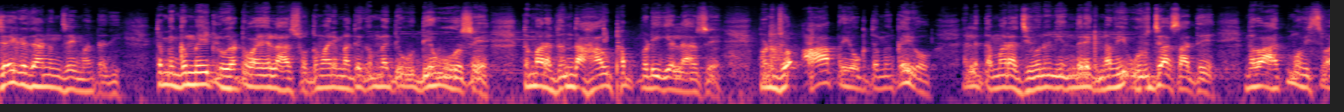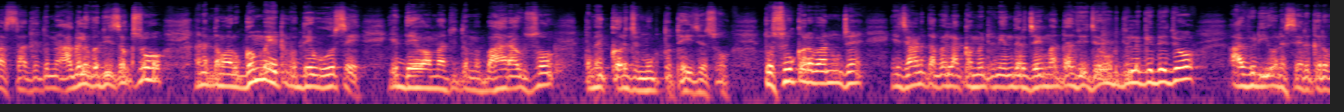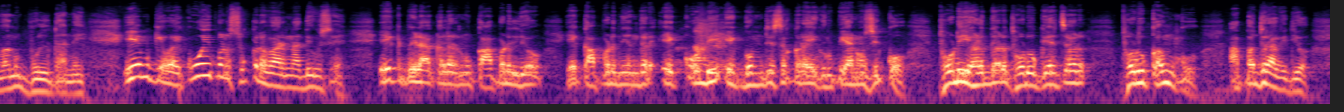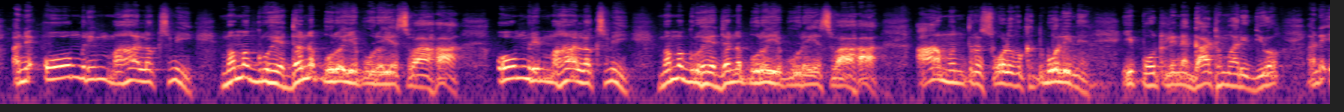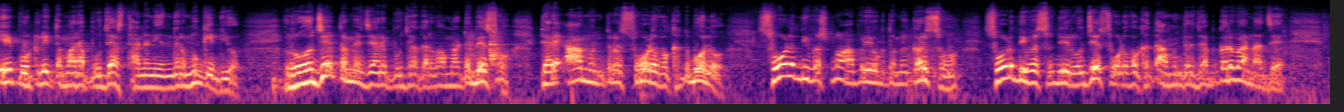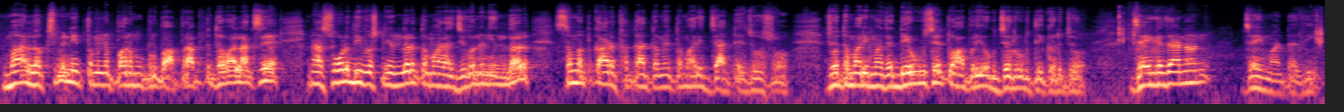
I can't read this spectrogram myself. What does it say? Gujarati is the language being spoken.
જય ગજાનંદ, જય માતાજી. તમે ગમે એટલું અટવાયેલા હશો, તમારી માથે ગમે તેવું દેવું હશે, તમારા ધંધા હાવ ઠપ પડી ગયેલા હશે. પણ જો આ પ્રયોગ તમે કર્યો, એટલે તમારા જીવનની અંદર એક નવી ઊર્જા સાથે, નવા આત્મવિશ્વાસ સાથે તમે આગળ વધી શકશો અને તમારું ગમે એટલું દેવું હશે, એ દેવામાંથી તમે બહાર આવશો, તમે કર્જ મુક્ત થઈ જશો. તો શું કરવાનું છે? એ જાણતા પહેલાં કમેન્ટની અંદર જય માતાજી જરૂરથી લખી દેજો. આ વિડીયોને શેર કરવાનું ભૂલતા નહીં. એમ કહેવાય, કોઈ પણ શુક્રવારના દિવસે એક પીળા કલરનું કાપડ લ્યો. એ કાપડની અંદર એક કોડી, એક ગોમતી શક્કર એક રૂપિયાનો સિક્કો. થોડી હળદર, થોડું કેચર થોડું કંકુ. આ પધરાવી દો અને ઓમ રીમ મહાલક્ષ્મી, મમ ગૃહે ધન પૂરયે પૂરયે સ્વાહા. ઓમ રીમ મહાલક્ષ્મી, મમ ગૃહે ધન પૂરયે પૂરયે સ્વાહા. આ મંત્ર સોળ વખત બોલીને એ પોટલીને ગાંઠ મારી દો અને એ પોટલી તમારા પૂજા સ્થાનની અંદર મૂકી દો રોજે તમે જ્યારે પૂજા કરવા માટે બેસો, ત્યારે આ મંત્ર સોળ વખત બોલો. સોળ દિવસનો આ પ્રયોગ તમે કરશો, સોળ દિવસ સુધી રોજે સોળ વખત આ મંત્ર જાપ કરવાના છે. મા લક્ષ્મીની તમને પરમ કૃપા પ્રાપ્ત થવા લાગશે અને આ સોળ દિવસની અંદર તમારા જીવનની અંદર ચમત્કાર થતાં તમે તમારી જાતે જોશો. જો તમારી માથે દેવું છે તો આ પ્રયોગ જરૂરથી કરજો. જય ગજાનન, જય માતાજી.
